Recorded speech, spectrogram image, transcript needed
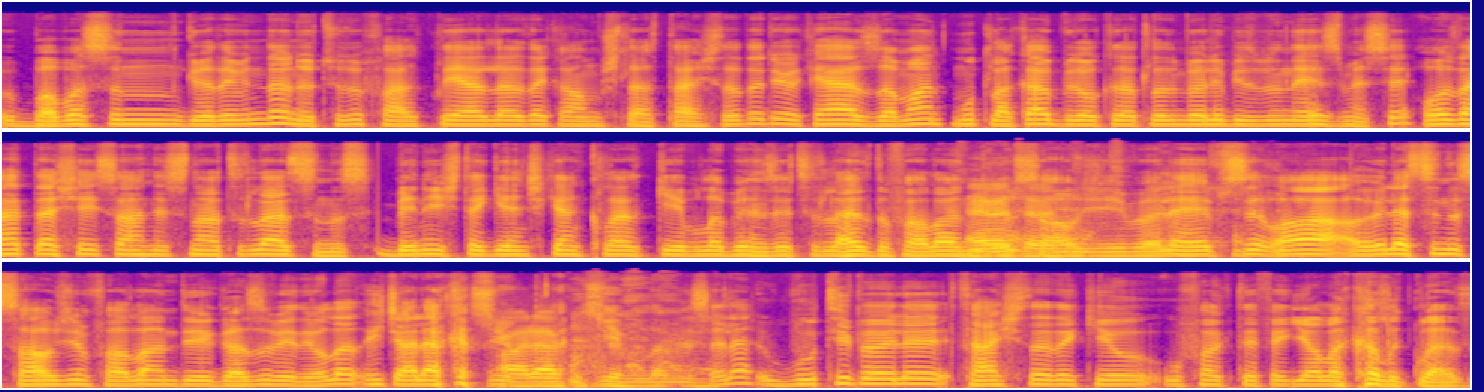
babasının görevinden ötürü farklı yerlerde kalmışlar taşta da diyor ki her zaman mutlaka bürokratların böyle birbirini ezmesi. Orada hatta şey sahnesini hatırlarsınız. Beni işte gençken Clark Gable'a benzetirlerdi falan diyor Evet, evet. savcıyı böyle hepsi aa öylesiniz savcım falan diyor gazı veriyorlar. Hiç alakası yok Alakası Clark Gable'la mesela. Bu tip öyle taşlardaki o ufak tefek yalakalıklar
